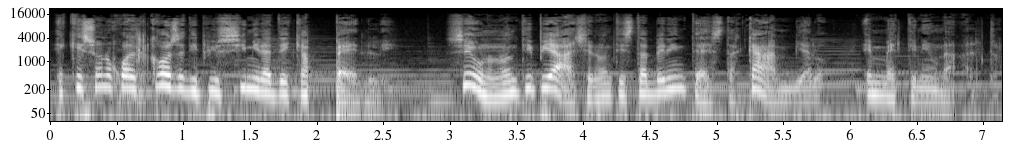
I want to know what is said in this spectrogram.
è che sono qualcosa di più simile a dei cappelli. Se uno non ti piace, non ti sta bene in testa, cambialo e mettine un altro.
